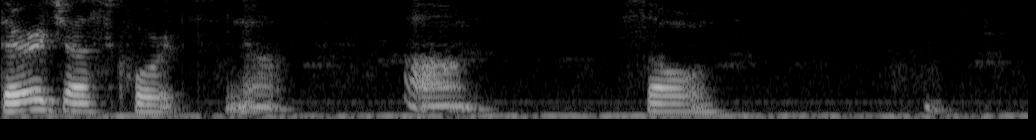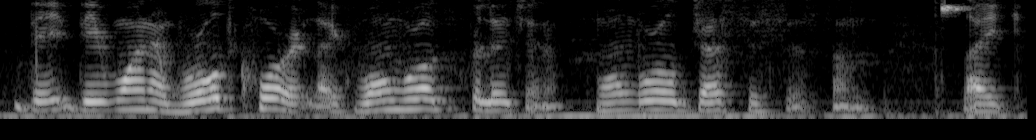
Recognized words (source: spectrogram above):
their just courts, you know. Um, so they they want a world court, like one world religion, one world justice system, like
